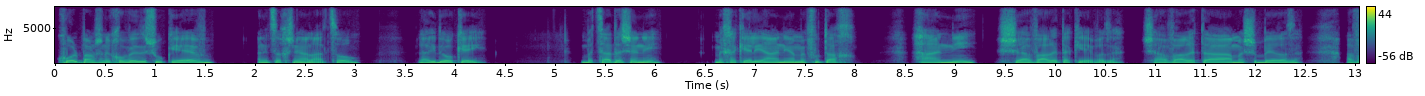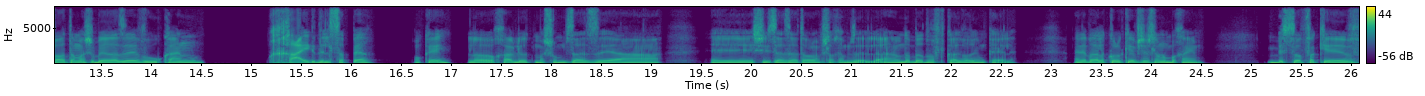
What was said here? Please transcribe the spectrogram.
כל פעם שאני חווה איזשהו כאב, אני צריך שנייה לעצור, להגיד אוקיי, בצד השני מחכה לי האני המפותח. האני שעבר את הכאב הזה, שעבר את המשבר הזה. עבר את המשבר הזה והוא כאן חי כדי לספר, אוקיי? לא חייב להיות משהו מזעזע, אה, שיזעזע את העולם שלכם, זה, אני לא מדבר דווקא על דברים כאלה. אני מדבר על כל כאב שיש לנו בחיים. בסוף הכאב,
